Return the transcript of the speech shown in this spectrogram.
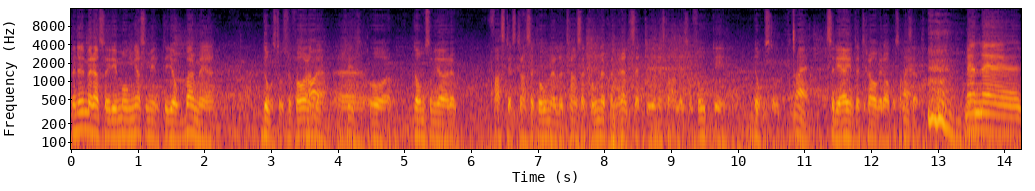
men numera så är det ju många som inte jobbar med domstolsförfarande. Ja, ja. Eh, och de som gör fastighetstransaktioner eller transaktioner generellt sett är ju nästan aldrig som fot i domstol. Nej. Så det är ju inte ett krav idag på samma sätt. Men eh,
